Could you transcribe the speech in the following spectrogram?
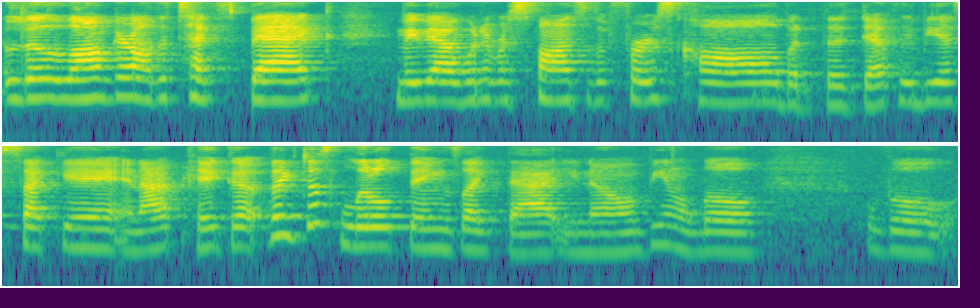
a little longer on the text back. Maybe I wouldn't respond to the first call, but there'd definitely be a second and I'd pick up like just little things like that, you know, being a little a little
